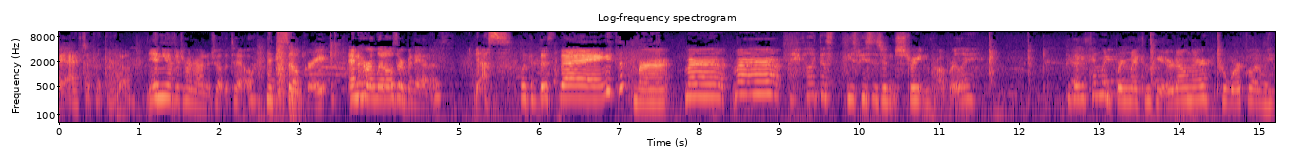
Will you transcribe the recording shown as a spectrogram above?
Wait, I have to put that on. And you have to turn around and show the tail. It's so great. And her littles are bananas. Yes. Look at this thing. Mer, mer, mer. I feel like this these pieces didn't straighten properly. You think I can like bring my computer down there to work while I wait?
